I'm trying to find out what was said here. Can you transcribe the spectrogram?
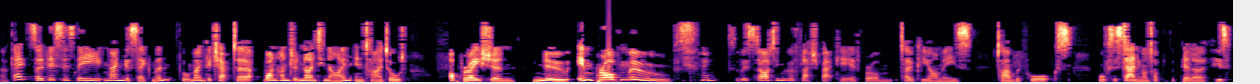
Okay, so this is the manga segment for manga chapter 199 entitled Operation New Improv Moves. so we're starting with a flashback here from Tokoyami's time with Hawks. Hawks is standing on top of a pillar. His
